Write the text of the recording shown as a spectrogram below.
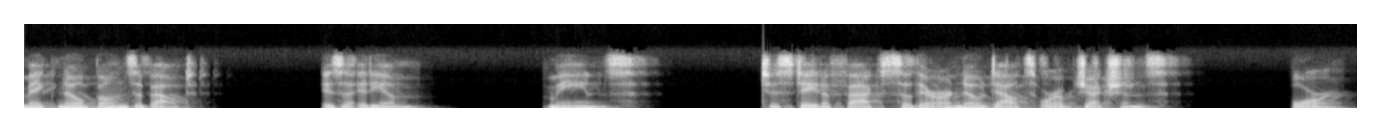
Make no bones about. Is a idiom. Means. To state a fact so there are no doubts or objections. Or.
